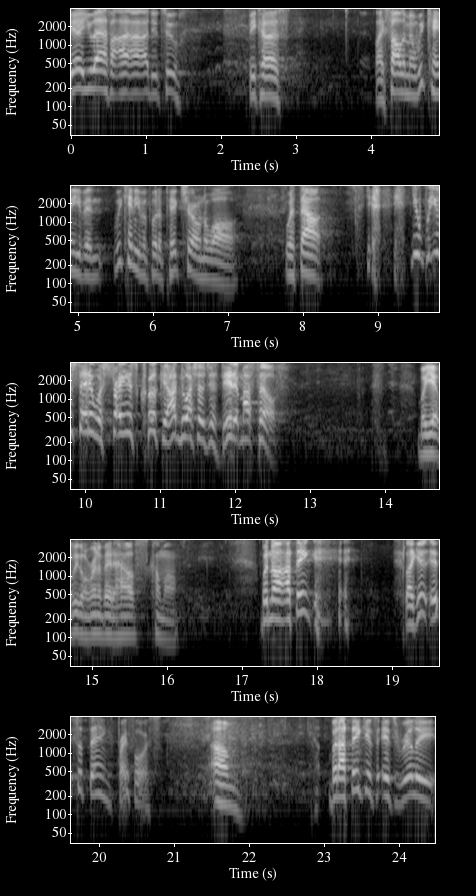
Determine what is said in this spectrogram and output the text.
yeah, you laugh. I, I, I do too. Because, like Solomon, we can't even we can't even put a picture on the wall without you, you said it was straight as crooked. I knew I should have just did it myself. But yet we're to renovate a house. Come on. But no, I think, like, it, it's a thing. Pray for us. Um, but I think it's, it's really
